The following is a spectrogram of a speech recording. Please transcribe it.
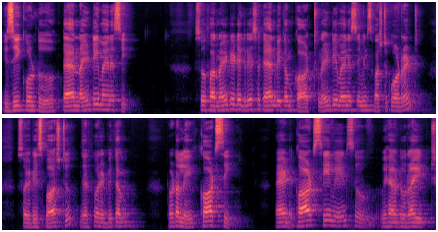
is equal to tan 90 minus c. So for 90 degrees tan become cot. 90 minus c means first quadrant. So it is positive. Therefore it become totally cot C. And cot C means uh, we have to write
